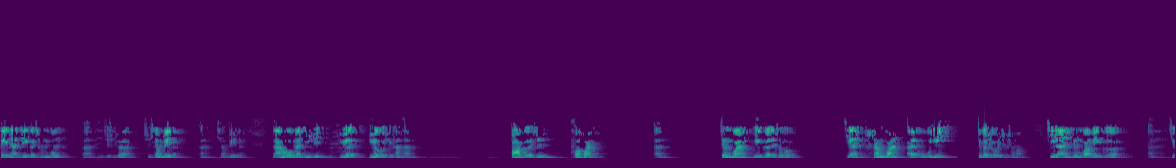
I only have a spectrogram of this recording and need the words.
所以呢，这个成功啊，也就是说是相对的。啊，相对的，然后我们继续越越过去看啊，八格之破坏，嗯，正官为格的时候，见伤官而无印，这个时候是什么？既然正官为格啊，就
